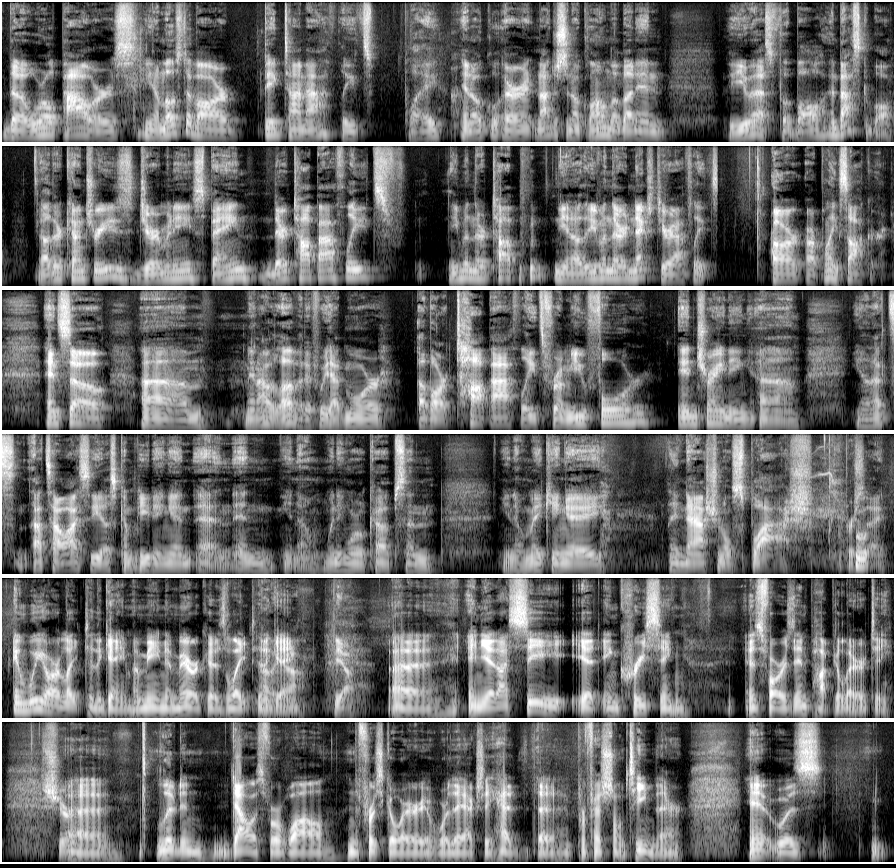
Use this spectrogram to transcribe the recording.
the world powers, you know, most of our big time athletes play in Oklahoma, or not just in Oklahoma, but in the U.S. football and basketball. Other countries, Germany, Spain, their top athletes, even their top, you know, even their next year athletes are are playing soccer, and so, um, man, I would love it if we had more of our top athletes from U four in training. Um, you know, that's that's how I see us competing and and and you know winning World Cups and you know making a a national splash per se. and we are late to the game I mean America is late to the Oh, game yeah, yeah. uh, and yet I see it increasing as far as in popularity Sure. uh, lived in Dallas for a while in the Frisco area where they actually had the professional team there. It was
